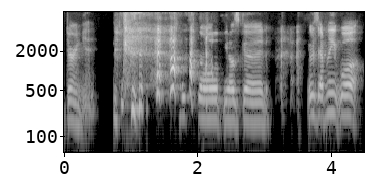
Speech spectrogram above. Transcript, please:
during it. the soul feels good. It was definitely, well,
